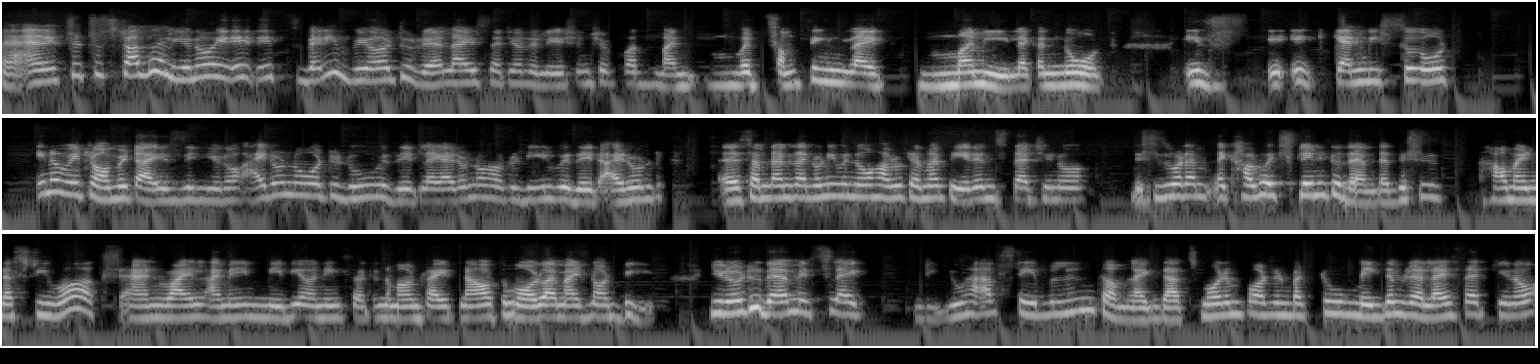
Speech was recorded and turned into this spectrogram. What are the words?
and it's it's a struggle you know it, it's very weird to realize that your relationship with money, with something like money like a note is it, it can be so in a way traumatizing you know. I don't know what to do with it. Like i don't know how to deal with it. I don't uh, sometimes i don't even know how to tell my parents that you know this is what i'm like how to explain it to them that this is how my industry works. And while i may maybe earning certain amount right now tomorrow i might not be. You know to them it's like do you have stable income? Like that's more important. But to make them realize that you know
